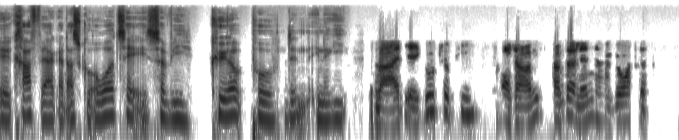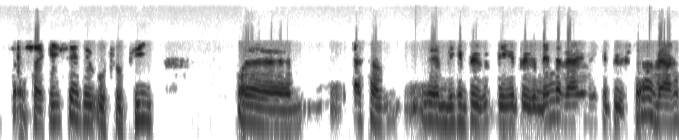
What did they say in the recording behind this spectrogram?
øh, kraftværker, der skulle overtage, så vi kører på den energi? Nej, det er ikke utopi. Altså andre lande har gjort det, så jeg kan ikke se, at det er utopi. Øh, altså, vi kan, bygge, vi kan bygge mindre værker, vi kan bygge større værker.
